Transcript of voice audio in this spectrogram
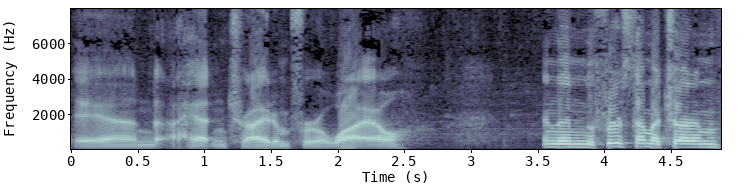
and I hadn't tried them for a while. And then the first time I tried them,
